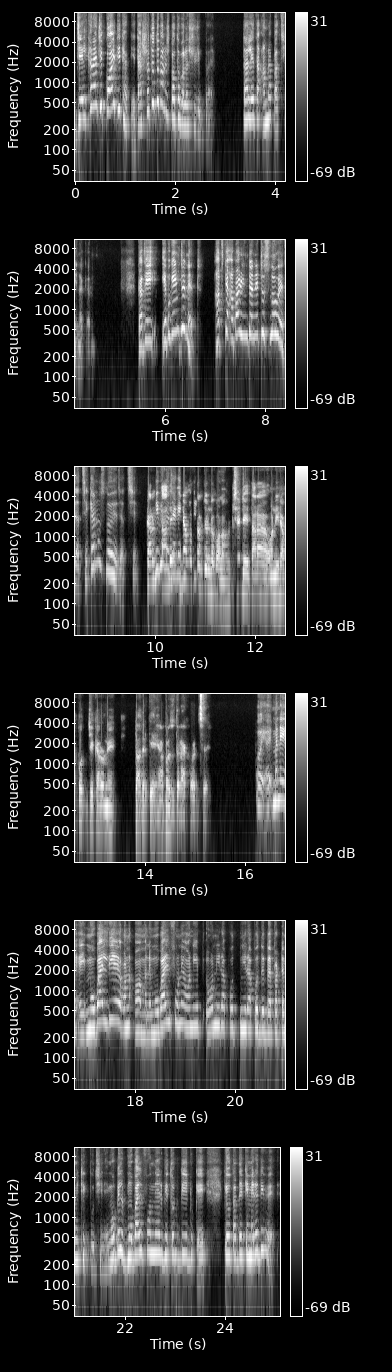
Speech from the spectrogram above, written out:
জেলখানায় যে কয়েদি থাকে, তার সাথেও তো মানুষ কথা বলার সুযোগ পায়। তাহলে তা আমরা পাচ্ছি না কেন? কাজেই এবং ইন্টারনেট আজকে আবার ইন্টারনেটও স্লো হয়ে যাচ্ছে। কেন স্লো হয়ে যাচ্ছে? কারণ তাদের নিরাপত্তার জন্য বলা হচ্ছে যে তারা অনিরাপদ যে কারণে তাদেরকে হেফাজতে রাখা হয়েছে। ওই মানে মোবাইল দিয়ে মানে মোবাইল ফোনে অনি- অনিরাপদ নিরাপদের ব্যাপারটা আমি ঠিক বুঝি নাই মোবাইল মোবাইল ফোনের ভিতর দিয়ে ঢুকে কেউ তাদেরকে মেরে দিবে?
